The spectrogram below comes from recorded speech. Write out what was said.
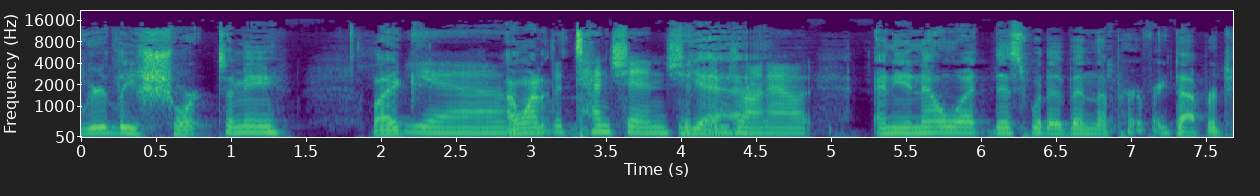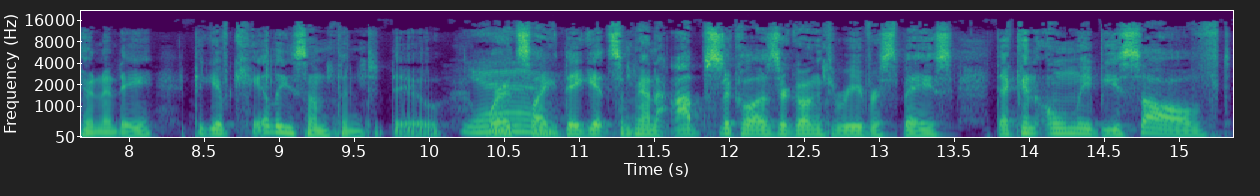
weirdly short to me. Like Yeah. I want- the tension should have been drawn out. And you know what? This would have been the perfect opportunity to give Kaylee something to do. Where it's like they get some kind of obstacle as they're going through Reaver space that can only be solved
